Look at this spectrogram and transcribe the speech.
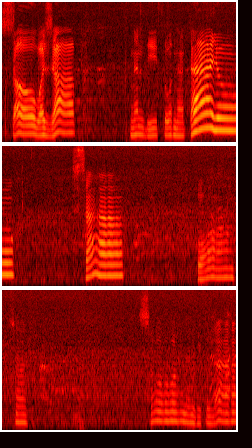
So, what's up? Nandito na tayo sa Kuwang sa So, nandito na.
